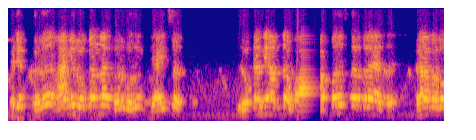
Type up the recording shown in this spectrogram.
म्हणजे खरं आम्ही लोकांना भरभरून द्यायचं लोकांनी आमचा वापरच करत राहायचं. करा बाबा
